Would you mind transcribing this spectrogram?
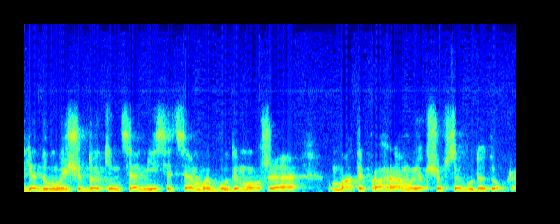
я думаю, що до кінця місяця ми будемо вже мати програму, якщо все буде добре.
